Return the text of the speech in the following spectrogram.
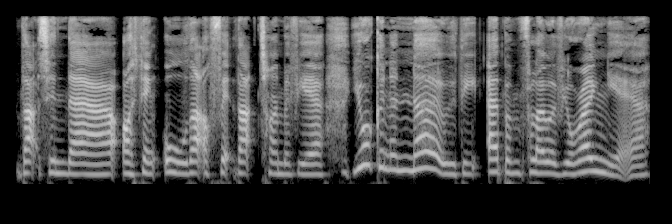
That's in there. I think, oh, that'll fit that time of year. You're going to know the ebb and flow of your own year.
